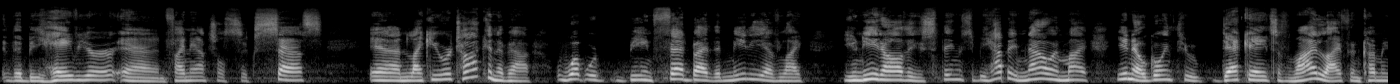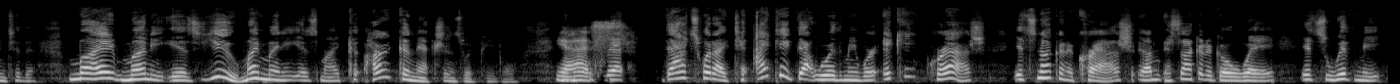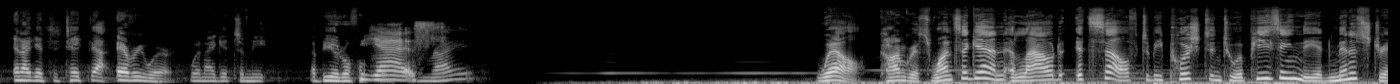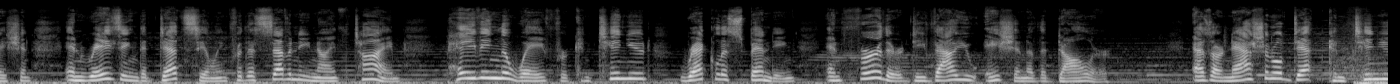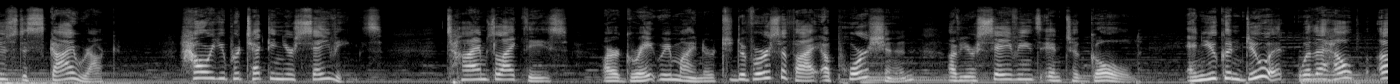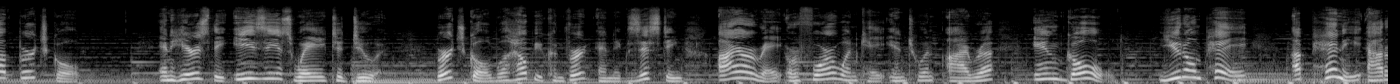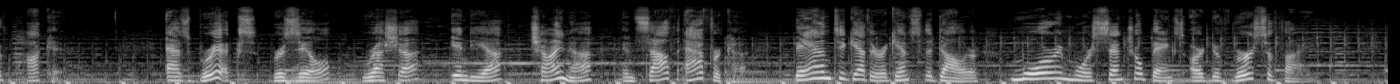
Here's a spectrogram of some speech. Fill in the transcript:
the behavior and financial success and like you were talking about what we're being fed by the media of like you need all these things to be happy now in my you know going through decades of my life and coming to the my money is you my money is my heart connections with people yes you know, that that's what I take. I take that with me where it can crash. It's not going to crash. Um, it's not going to go away. It's with me, and I get to take that everywhere when I get to meet a beautiful person, yes. right? Well, Congress once again allowed itself to be pushed into appeasing the administration and raising the debt ceiling for the 79th time paving the way for continued reckless spending and further devaluation of the dollar. As our national debt continues to skyrocket, how are you protecting your savings? Times like these are a great reminder to diversify a portion of your savings into gold, and you can do it with the help of Birch Gold. And here's the easiest way to do it Birch Gold will help you convert an existing IRA or 401k into an IRA in gold. You don't pay a penny out of pocket. As BRICS, Brazil, Russia, India, China, and South Africa band together against the dollar, more and more central banks are diversifying.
